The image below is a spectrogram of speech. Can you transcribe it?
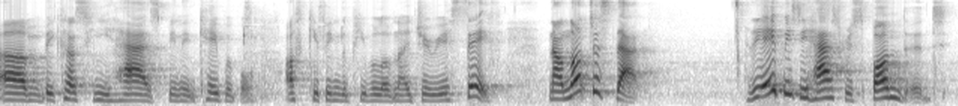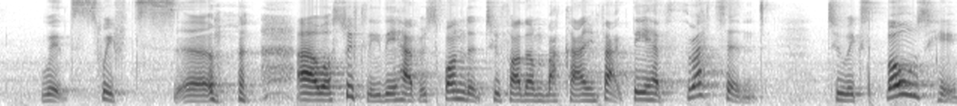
um, because he has been incapable of keeping the people of Nigeria safe. Now, not just that, the APC has responded with swift, uh, uh, well, swiftly, they have responded to Father Mbaka. In fact, they have threatened to expose him.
